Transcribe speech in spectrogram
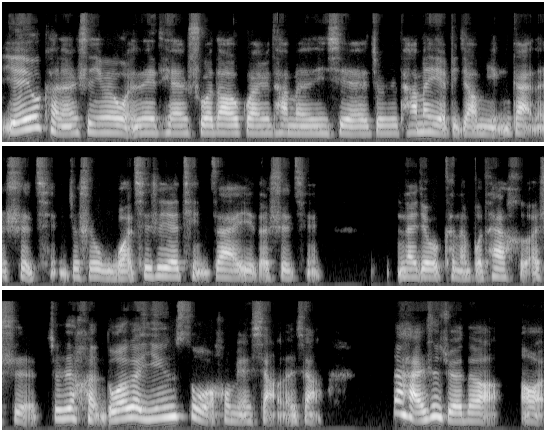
也有可能是因为我那天说到关于他们一些，就是他们也比较敏感的事情，就是我其实也挺在意的事情，那就可能不太合适。就是很多个因素，后面想了想，但还是觉得哦，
